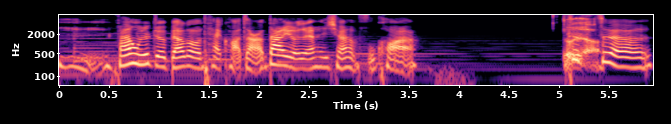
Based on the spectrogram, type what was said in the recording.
嗯，反正我就觉得不要弄得太夸张。当然，有的人很喜欢很浮夸啦。对啊，这个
